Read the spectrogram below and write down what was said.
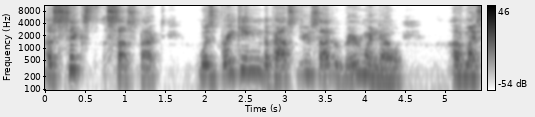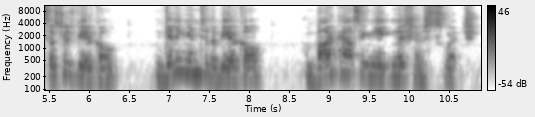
a sixth suspect was breaking the passenger side rear window of my sister's vehicle, getting into the vehicle, bypassing the ignition switch.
